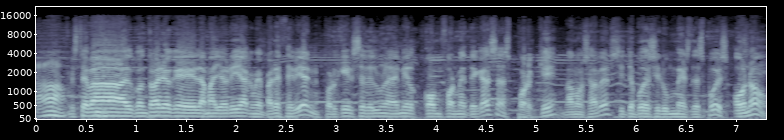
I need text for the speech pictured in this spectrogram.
ah. Este va al contrario que la mayoría, que me parece bien. ¿Por qué irse de luna de miel conforme te casas? ¿Por qué? Vamos a ver si te puedes ir un mes después o no.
